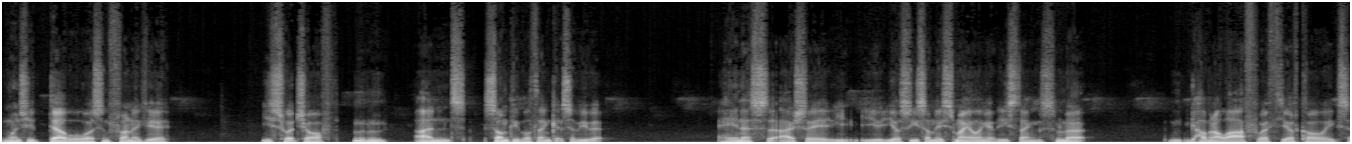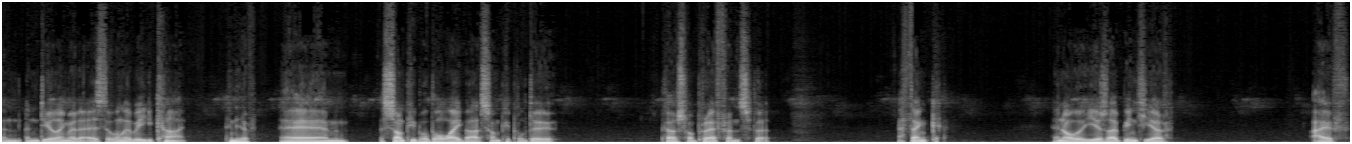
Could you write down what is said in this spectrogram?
And once you've dealt with what's in front of you, you switch off. hmm And some people think it's a wee bit heinous that actually you, you, you'll see somebody smiling at these things, but having a laugh with your colleagues and, and dealing with it is the only way you can. Um, some people don't like that, some people do. Personal preference, but I think in all the years I've been here, I've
